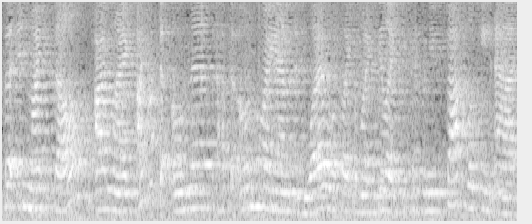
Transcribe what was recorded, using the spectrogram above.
But in myself, I'm like, I have to own this. I have to own who I am and what I look like and what I feel like. Because when you stop looking at,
